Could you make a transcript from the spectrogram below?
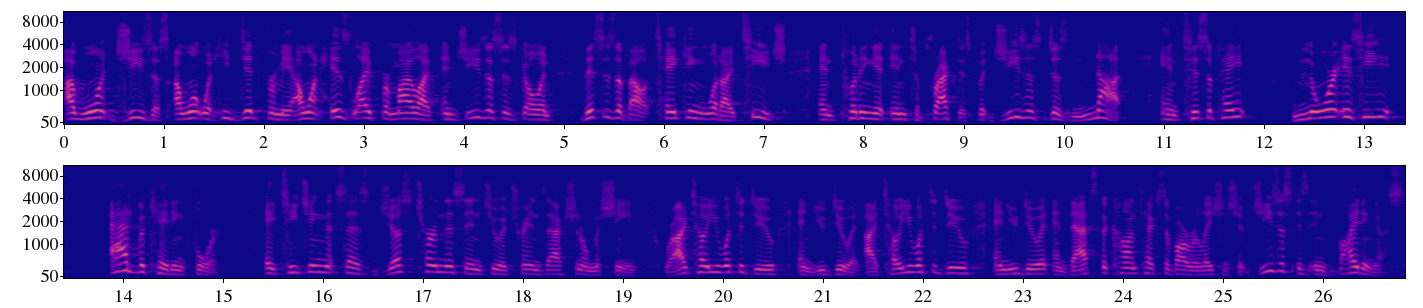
I want Jesus. I want what he did for me. I want his life for my life. And Jesus is going, This is about taking what I teach and putting it into practice. But Jesus does not anticipate, nor is he advocating for a teaching that says, just turn this into a transactional machine where I tell you what to do and you do it. I tell you what to do and you do it, and that's the context of our relationship. Jesus is inviting us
